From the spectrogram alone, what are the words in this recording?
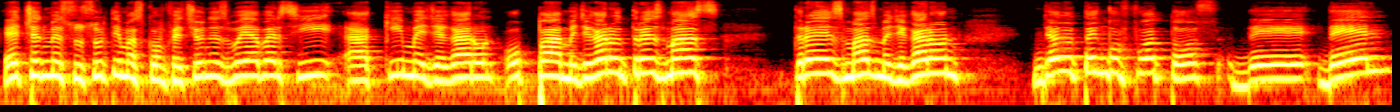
Échenme sus últimas confesiones. Voy a ver si aquí me llegaron. Opa, me llegaron tres más. Tres más me llegaron. Ya no tengo fotos de, de él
